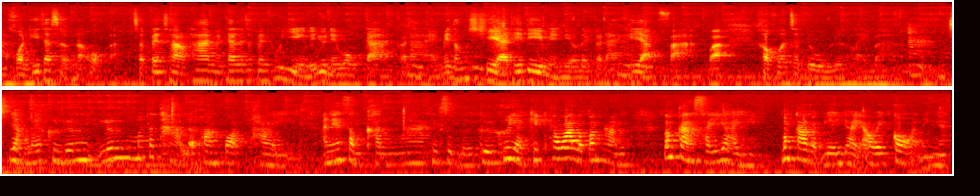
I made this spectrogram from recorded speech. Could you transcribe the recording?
ำคนที่จะเสริมหน้าอกอะจะเป็นชาวไทยเหมือนกันหรือจะเป็นผู้หญิงหรืออยู่ในวงการก็ได้ ไม่ต้องเชียร์ที่ดีมอย่างเดียวเลยก็ได้แค่อยากฝากว่าเขาควรจะดูเรื่องอะไรบ้าง อย่างแรกคือเรื่องเรื่องมาตรฐานและความปลอดภัย อันนี้สำคัญมากที่สุดเลยคือ คืออย่าคิดแค่ว่าเราต้องการต้องการไซส์ใหญ่ ต้องการแบบใหญ่ ๆ เอาไว้ก่อนอย่างเงี้ย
